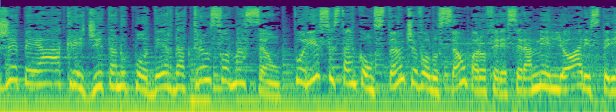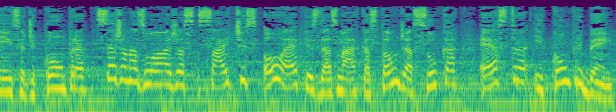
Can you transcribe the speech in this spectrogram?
GPA acredita no poder da transformação. Por isso está em constante evolução para oferecer a melhor experiência de compra, seja nas lojas, sites ou apps das marcas Pão de Açúcar, Extra e Compre Bem.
